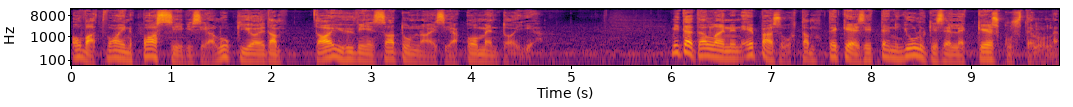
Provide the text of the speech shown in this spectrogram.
ovat vain passiivisia lukijoita tai hyvin satunnaisia kommentoijia. Mitä tällainen epäsuhta tekee sitten julkiselle keskustelulle?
